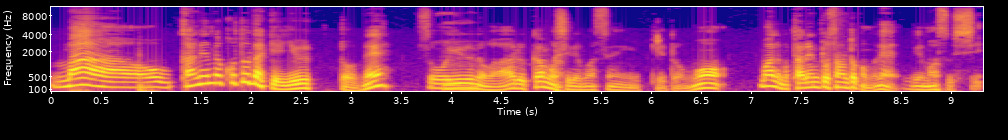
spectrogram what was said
まあ、お金のことだけ言うとね、そういうのはあるかもしれませんけども、まあでもタレントさんとかもね、出ますし、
